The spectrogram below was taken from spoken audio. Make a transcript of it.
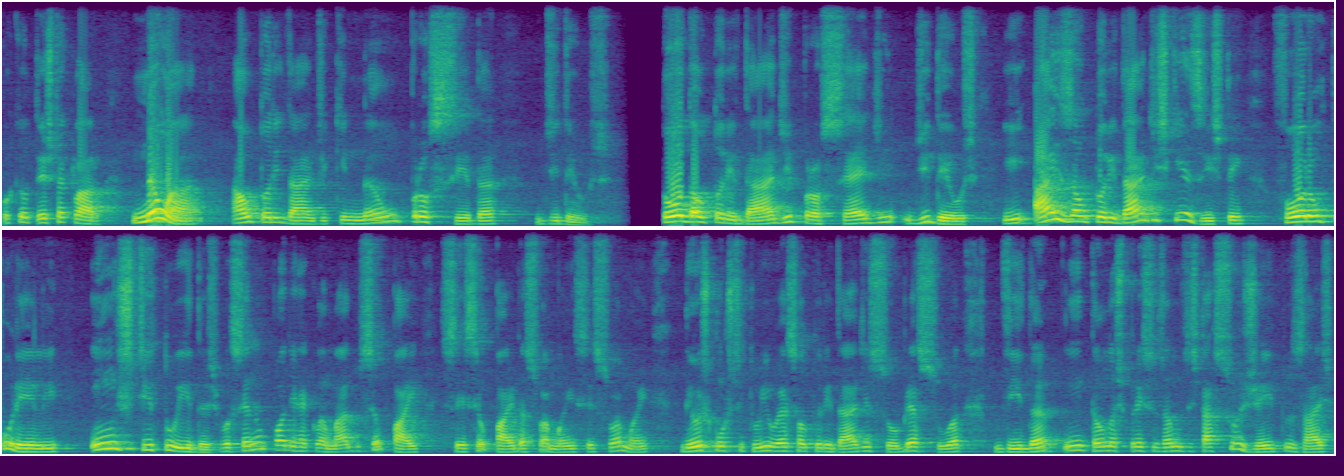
Porque o texto é claro: não há autoridade que não proceda de Deus. Toda autoridade procede de Deus e as autoridades que existem foram por ele instituídas. Você não pode reclamar do seu pai ser seu pai, da sua mãe ser sua mãe. Deus constituiu essa autoridade sobre a sua vida e então nós precisamos estar sujeitos às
